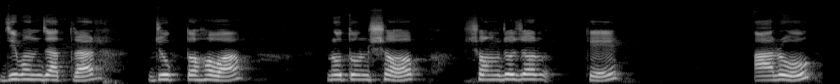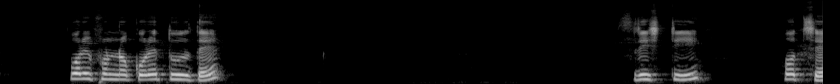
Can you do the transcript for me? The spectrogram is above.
জীবনযাত্রার যুক্ত হওয়া নতুন সব সংযোজনকে আরও পরিপূর্ণ করে তুলতে সৃষ্টি হচ্ছে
